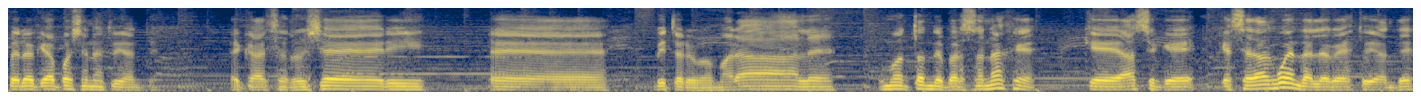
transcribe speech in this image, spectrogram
pero que apoyan a estudiantes. El Calcio Ruggeri, eh, Víctor Hugo Morales, un montón de personajes que hacen que, que se dan cuenta de lo que es estudiante,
